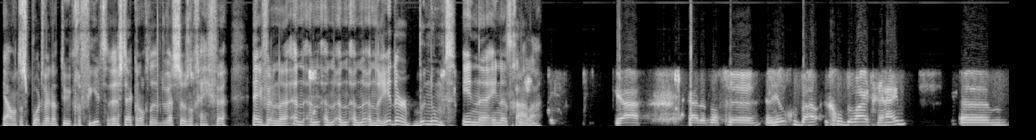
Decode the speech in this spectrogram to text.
Ja, want de sport werd natuurlijk gevierd. Uh, sterker nog, er werd zelfs nog even, even een, een, een, een, een, een ridder benoemd in, in het gala. Ja, ja dat was een heel goed, goed bewaard geheim. Um,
